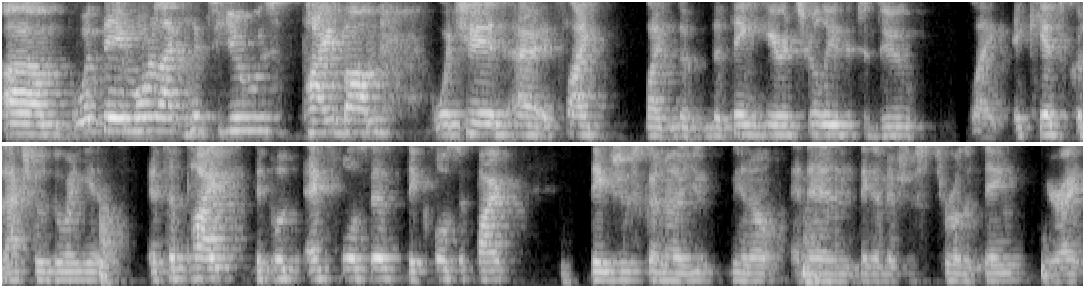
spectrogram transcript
Um, what they more likely to use pipe bomb, which is uh, it's like like the, the thing here. It's really easy to do. Like a kid could actually doing it. It's a pipe. They put explosive. They close the pipe. They're just gonna you, you know, and then they're gonna just throw the thing. You're right.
